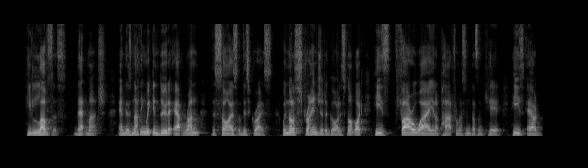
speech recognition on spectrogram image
He loves us that much. And there's nothing we can do to outrun the size of this grace. We're not a stranger to God. It's not like He's far away and apart from us and doesn't care. He's our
